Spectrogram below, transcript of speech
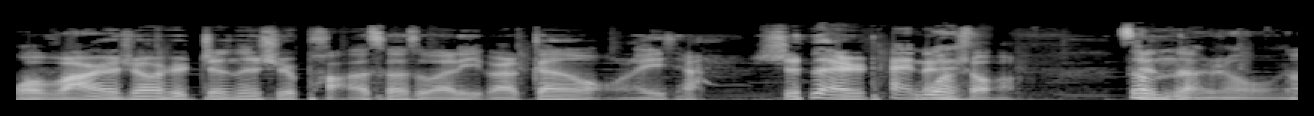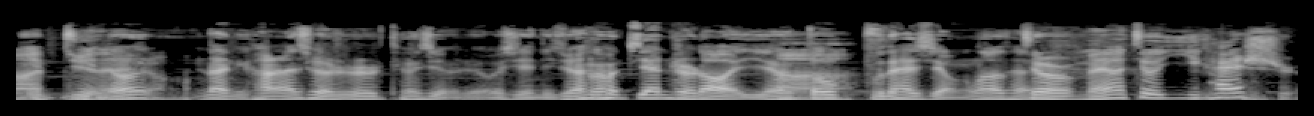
我玩的时候是真的是跑到厕所里边干呕了一下，实在是太难受了。这么难受啊！你能，那你看来确实是挺喜欢这游戏。你居然能坚持到已经都不太行了，就是没有，就一开始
